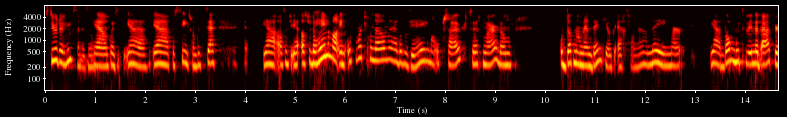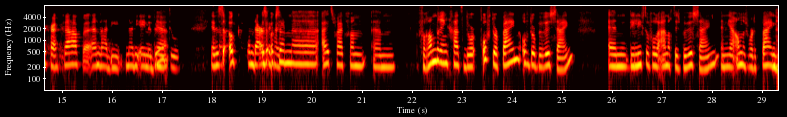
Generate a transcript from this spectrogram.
Stuur er liefde naartoe. Ja, want er, ja, ja, precies. Want het zijn, ja, als, het, als je er helemaal in op wordt genomen, hè, dat het je helemaal opzuigt, zeg maar, dan op dat moment denk je ook echt van, nou, nee, maar ja, dan moeten we inderdaad weer gaan graven en naar die, naar die ene deur ja. toe. Ja, dat is ook, Om daar is ook zo'n uh, uitspraak van um, verandering gaat door, of door pijn of door bewustzijn. En die liefdevolle aandacht is bewustzijn. En ja, anders wordt het pijn.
